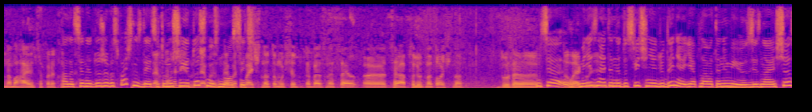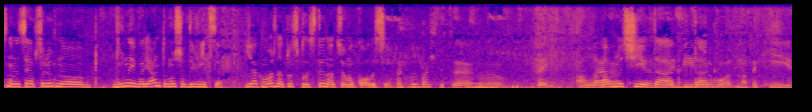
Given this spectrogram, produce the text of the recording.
намагаються перетнути. Але це не дуже безпечно здається, Це тому що її точно зносить. Небезпечно, тому що тебе знесе е, це абсолютно точно. Дуже Ну, це далеко. мені знаєте, недосвідченій людині. Я плавати не вмію, зізнаюсь чесно, але це абсолютно дурний варіант, тому що дивіться, як можна тут сплисти на цьому колесі. Так ви бачите це е, в день, але А вночі, е, так, на такі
